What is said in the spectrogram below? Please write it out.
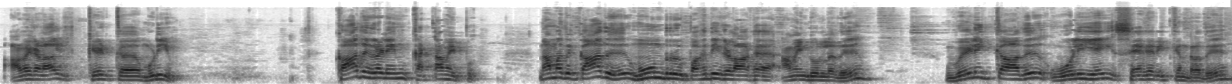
அவைகளால் கேட்க முடியும். காதுகளின் கட்டமைப்பு. நமது காது மூன்று பகுதிகளாக அமைந்துள்ளது. வெளிக்காது ஒளியை சேகரிக்கின்றது.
